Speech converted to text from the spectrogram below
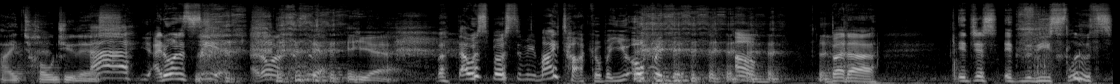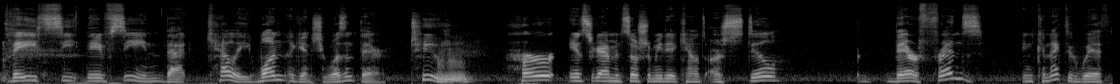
I told you this. Ah, I don't want to see it. I don't want to see it. yeah. But that was supposed to be my taco, but you opened it. um, but uh, it just it, these sleuths they see they've seen that Kelley one again she wasn't there 2 mm-hmm. her Instagram and social media accounts are still they're friends and connected with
